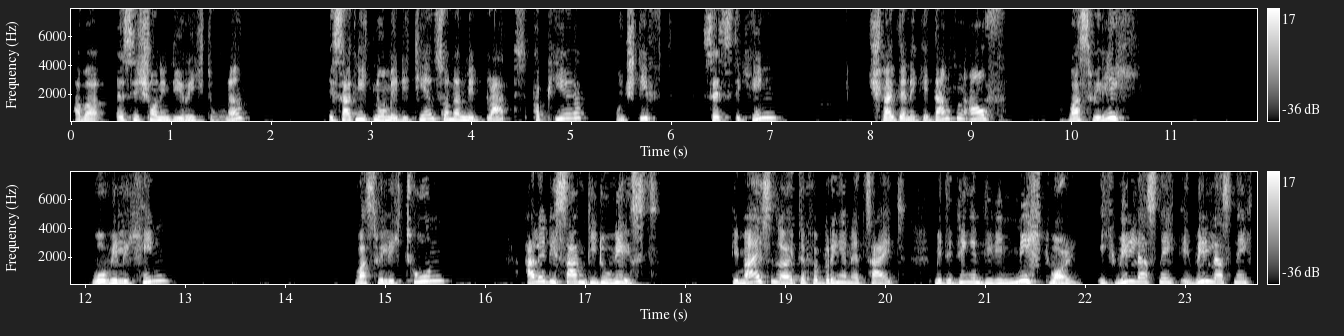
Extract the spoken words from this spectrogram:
aber es ist schon in die Richtung. Ne? Ich sage nicht nur meditieren, sondern mit Blatt, Papier und Stift, setz dich hin, schreib deine Gedanken auf. Was will ich? Wo will ich hin? Was will ich tun? Alle die sagen, die du willst. Die meisten Leute verbringen eine Zeit mit den Dingen, die die nicht wollen. Ich will das nicht, ich will das nicht,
